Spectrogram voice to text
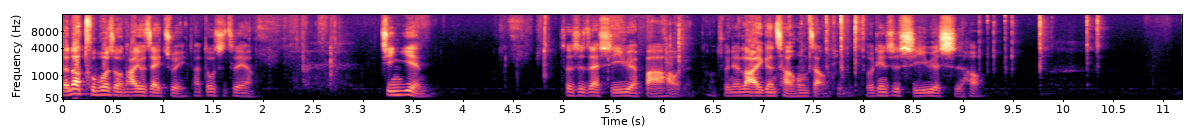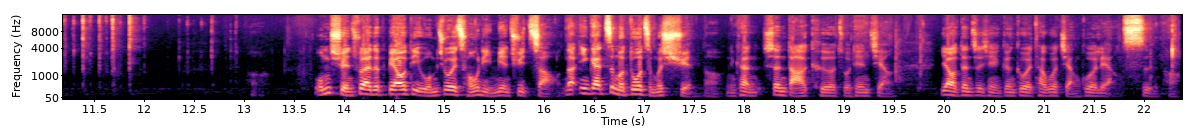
等到突破时候它又在追，它都是这样。经验，这是在十一月八号的，昨天拉一根长红涨停，昨天是十一月十号。我们选出来的标的，我们就会从里面去找。那应该这么多怎么选啊？你看深达科昨天讲，耀登之前也跟各位他过讲过两次哈。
